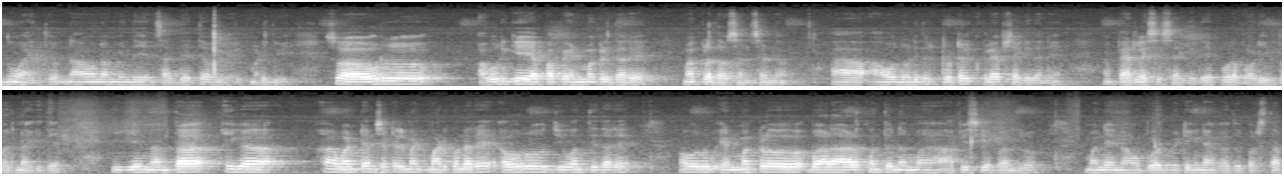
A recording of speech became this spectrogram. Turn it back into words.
ನೋವಾಯಿತು. ನಾವು ನಮ್ಮಿಂದ ಏನು ಸಾಧ್ಯತೆ ಅವ್ರಿಗೆ ಹೆಲ್ಪ್ ಮಾಡಿದ್ವಿ. ಸೊ ಅವರು, ಅವ್ರಿಗೆ ಅಪ್ಪಪ್ಪ ಹೆಣ್ಮಕ್ಳಿದ್ದಾರೆ. ಮಕ್ಕಳದಾವೆ ಸಣ್ಣ ಸಣ್ಣ. ಅವ್ರು ನೋಡಿದರೆ ಟೋಟಲ್ ಕೊಲ್ಯಾಪ್ಸ್ ಆಗಿದ್ದಾನೆ. ಪ್ಯಾರಲೈಸಿಸ್ ಆಗಿದೆ, ಪೂರ ಬಾಡಿ ಬರ್ನ್ ಆಗಿದೆ. ಈಗೇನಂತ ಈಗ ಒನ್ ಟೈಮ್ ಸೆಟಲ್ಮೆಂಟ್ ಮಾಡ್ಕೊಂಡರೆ ಅವರು ಜೀವಂತಿದ್ದಾರೆ ಅವರು ಹೆಣ್ಮಕ್ಳು ಭಾಳ ಅಳ್ಕೊಂತ ನಮ್ಮ ಆಫೀಸ್ಗೆ ಬಂದರು. ಮೊನ್ನೆ ನಾವು ಬೋರ್ಡ್ ಮೀಟಿಂಗ್ನಾಗ ಅದು ಪ್ರಸ್ತಾಪ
